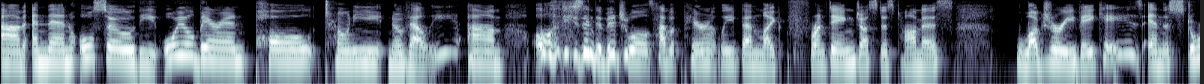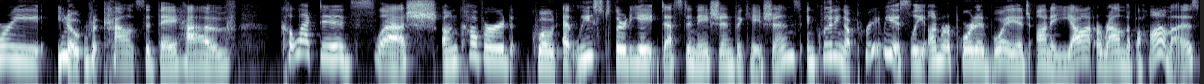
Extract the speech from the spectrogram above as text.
Um, and then also the oil baron Paul Tony Novelly. Um, all of these individuals have apparently been like fronting Justice Thomas luxury vacays and the story you know recounts that they have collected slash uncovered quote at least 38 destination vacations including a previously unreported voyage on a yacht around the bahamas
